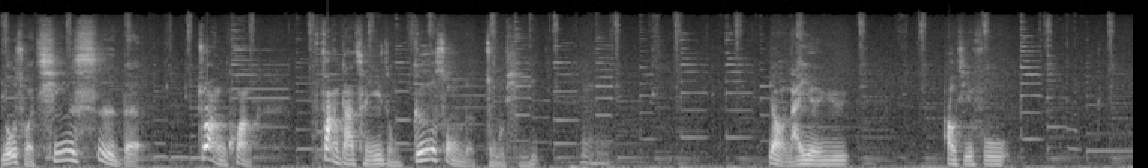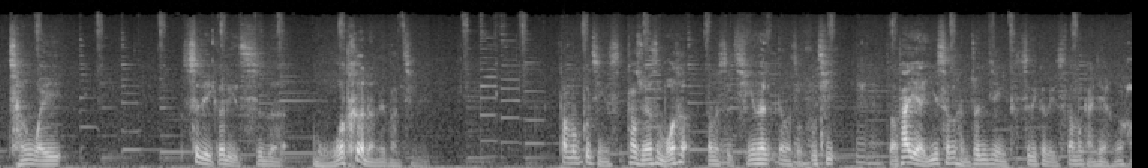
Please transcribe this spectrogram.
有所轻视的状况，放大成一种歌颂的主题，嗯要来源于奥吉夫成为斯里格里茨的模特的那段经历。他们不仅是他首先是模特，他们是情人，他们是夫妻，嗯是吧？他也一生很尊敬斯里格里茨，他们感情也很好，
